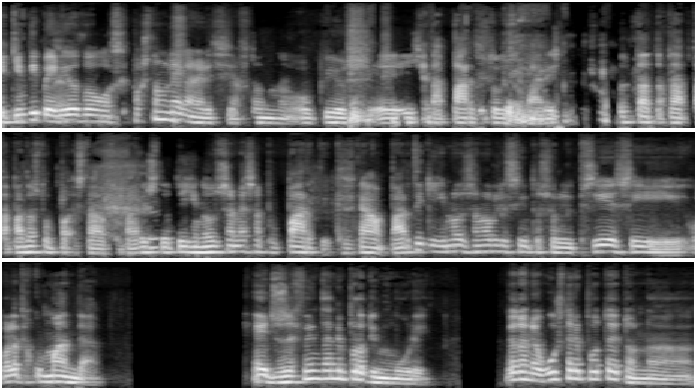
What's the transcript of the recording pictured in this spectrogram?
εκείνη την περίοδο, πώς τον λέγανε ρε, εσύ, αυτόν ο οποίος ε, είχε τα πάρτι τότε στο Παρίσι; τα, τα, τα, τα πάντα στο, Πα- στα, στο Παρίσι τότε γινόντουσαν μέσα από πάρτι. Ξεσκάμα πάρτι και γινόντουσαν όλες οι τοσοληψίες, οι, όλα τα κουμάντα. Ε, η Τζοζεφίν ήταν η πρώτη μούρη. Δεν τον εγούσταρε ποτέ τον, α,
